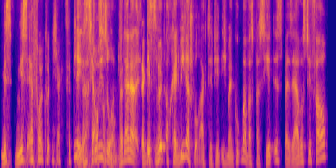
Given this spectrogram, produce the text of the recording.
Miss, Misserfolg wird nicht akzeptiert. Nee, das, das ist ja sowieso. auch so. Nein, nein, da es wird auch kein Widerspruch akzeptiert. Ich meine, guck mal, was passiert ist bei Servus TV,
